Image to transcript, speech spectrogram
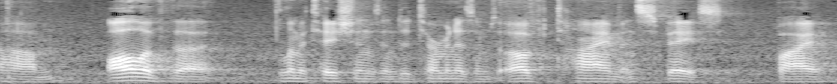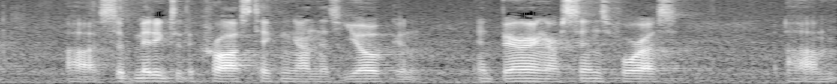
um, all of the limitations and determinisms of time and space by uh, submitting to the cross, taking on this yoke, and, and bearing our sins for us, um,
